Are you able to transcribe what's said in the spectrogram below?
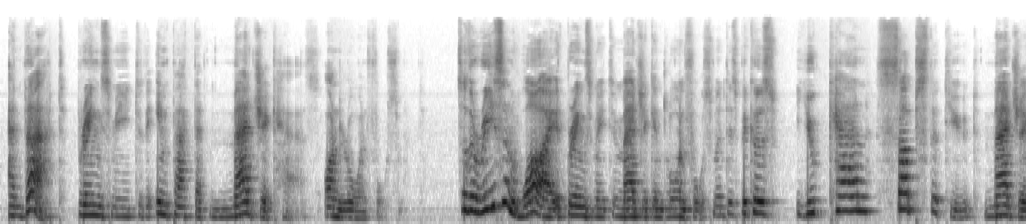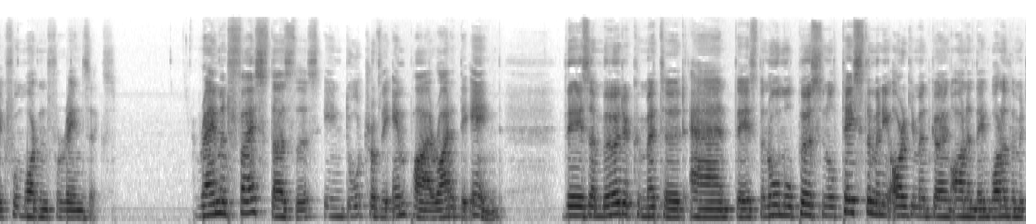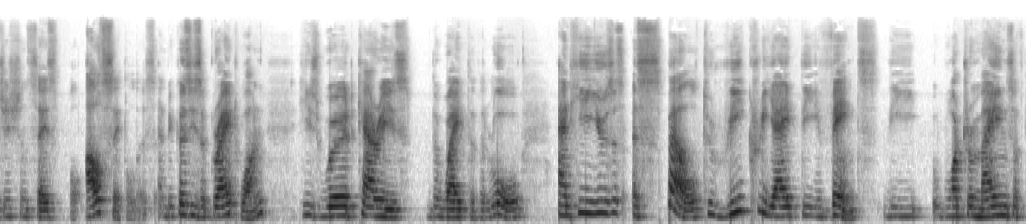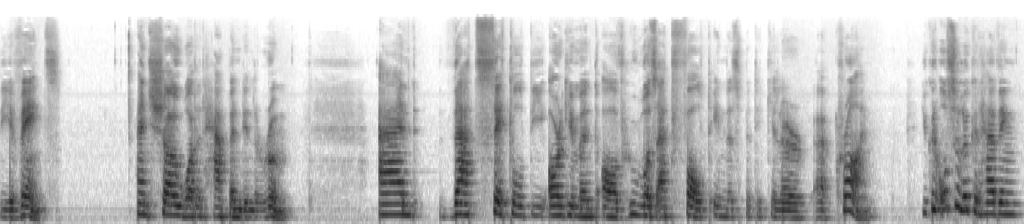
And that brings me to the impact that magic has on law enforcement. So, the reason why it brings me to magic and law enforcement is because you can substitute magic for modern forensics. Raymond Feist does this in Daughter of the Empire right at the end, there's a murder committed and there's the normal personal testimony argument going on and then one of the magicians says well i'll settle this. And because he's a great one his word carries the weight of the law and he uses a spell to recreate the events the what remains of the events and show what had happened in the room. And that settled the argument of who was at fault in this particular uh, crime you can also look at having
